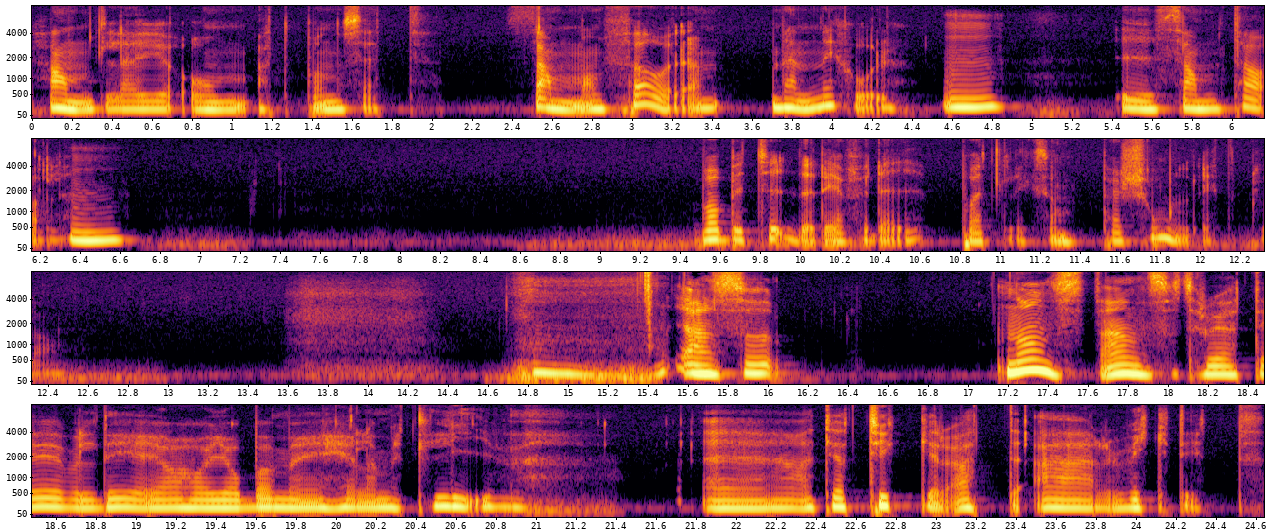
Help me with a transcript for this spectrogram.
handlar ju om att på något sätt sammanföra människor Mm. i samtal. Mm. Vad betyder det för dig på ett liksom personligt plan? Alltså, någonstans så tror jag att det är väl det jag har jobbat med hela mitt liv. Eh, att jag tycker att det är viktigt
